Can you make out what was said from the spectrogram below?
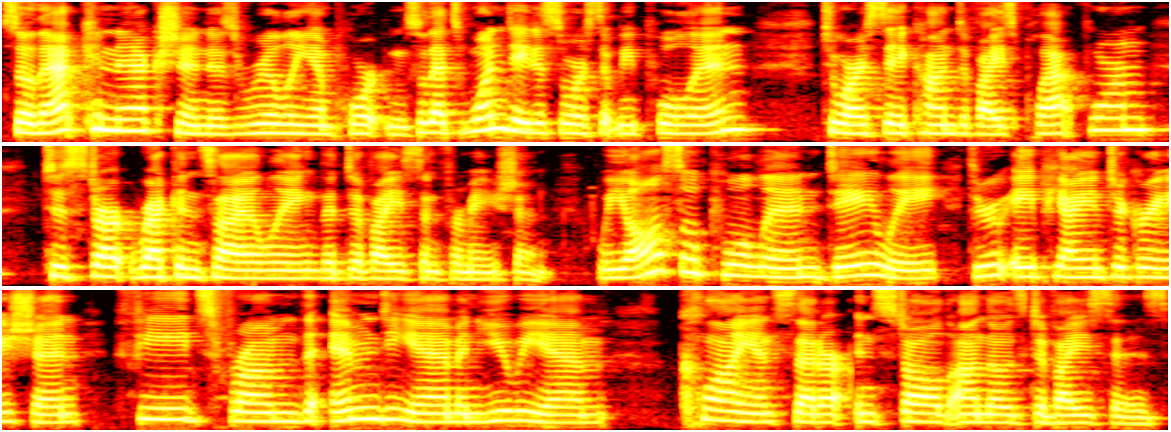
So that connection is really important. So that's one data source that we pull in to our Sakon device platform to start reconciling the device information. We also pull in daily through api integration feeds from the mdm and uem clients that are installed on those devices.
